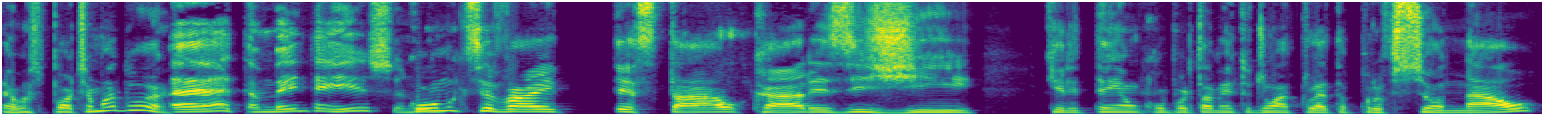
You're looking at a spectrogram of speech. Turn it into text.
é um esporte amador. É, também tem isso. né? Como que você vai testar o cara, exigir que ele tenha um comportamento de um atleta profissional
